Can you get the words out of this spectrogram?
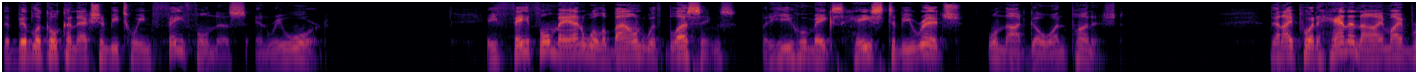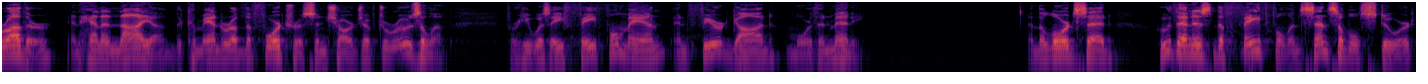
the biblical connection between faithfulness and reward. A faithful man will abound with blessings, but he who makes haste to be rich will not go unpunished. Then I put Hanani my brother and Hananiah the commander of the fortress in charge of Jerusalem for he was a faithful man and feared God more than many. And the Lord said, Who then is the faithful and sensible steward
